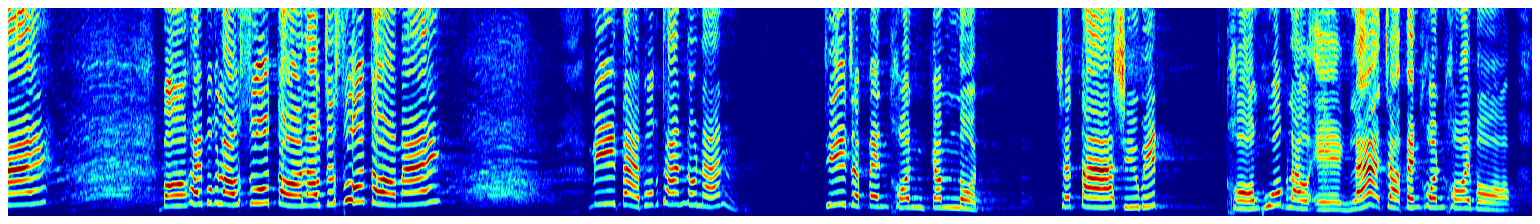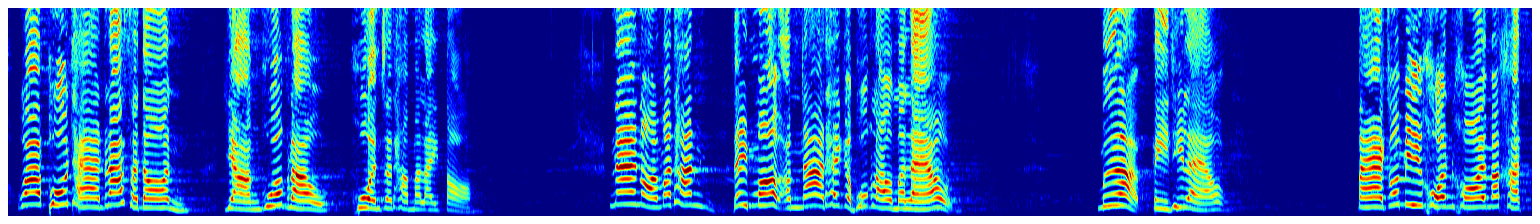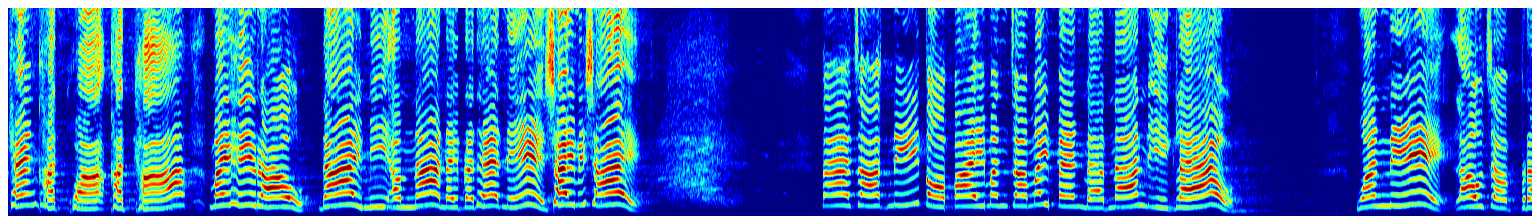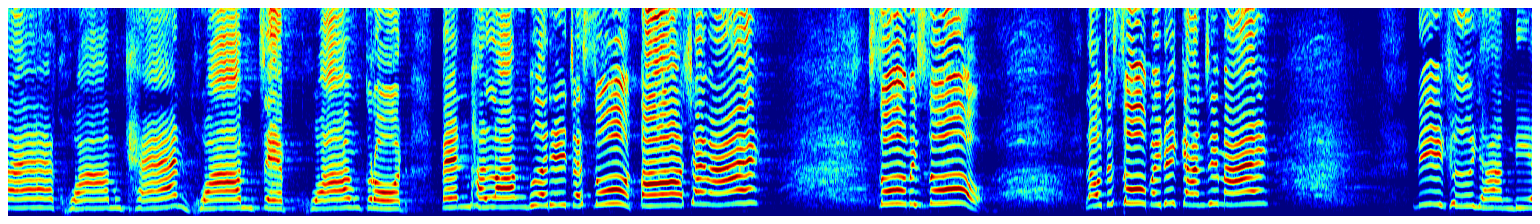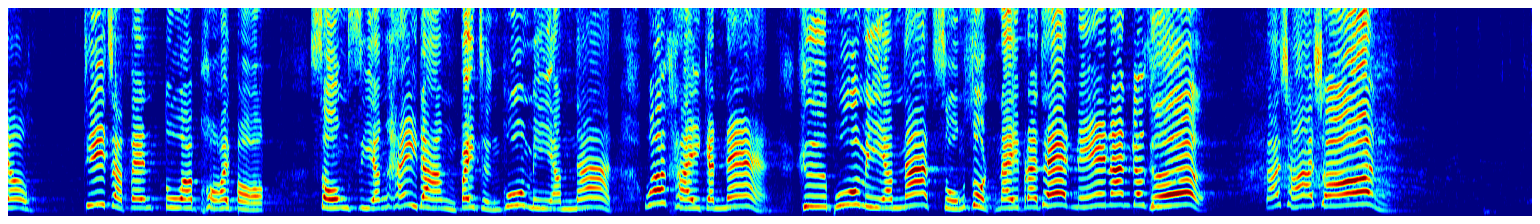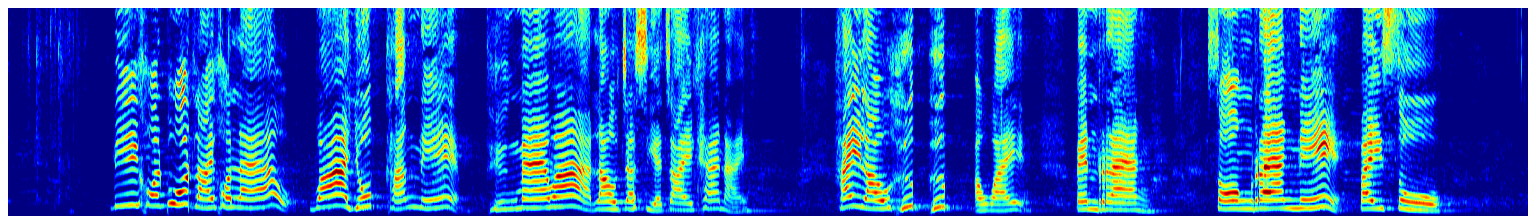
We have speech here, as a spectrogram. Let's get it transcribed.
บอกให้พวกเราสู้ต่อเราจะสู้ต่อไหม มีแต่ พวกท่านเท่านั้น ที่จะเป็นคนกำหนดชะตาชีวิตของพวกเราเอง และจะเป็นคนคอยบอกว่าผู้แทนราษฎรอย่างพวกเราควรจะทำอะไรต่อ แน่นอนว่าท่านได้มอบอำนาจให้กับพวกเรามาแล้ว เมื่อปีที่แล้ว แต่ก็มีคนคอยมาขัดแข้งขัดขวาขัดขา ไม่ให้เราได้มีอำนาจในประเทศนี้ ใช่ไม่ใช่ แต่จากนี้ต่อไปมันจะไม่เป็นแบบนั้นอีกแล้ว วันนี้เราจะแปลความแค้น ความเจ็บ ความโกรธ เป็นพลังเพื่อที่จะสู้ต่อใช่ไหม สู้ไม่สู้ เราจะสู้ไปด้วยกันใช่ไหม คืออย่างเดียว ที่จะเป็นตัวคอยบอกส่งเสียงให้ดังไปถึงผู้มีอำนาจ ว่าใครกันแน่ คือผู้มีอำนาจสูงสุดในประเทศนี้นั่นก็คือ ประชาชน มีคนพูดหลายคนแล้วว่ายุบครั้งนี้ ถึงแม้ว่าเราจะเสียใจแค่ไหน ให้เราฮึบฮึบเอาไว้ เป็นแรง ส่งแรงนี้ไปสู่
